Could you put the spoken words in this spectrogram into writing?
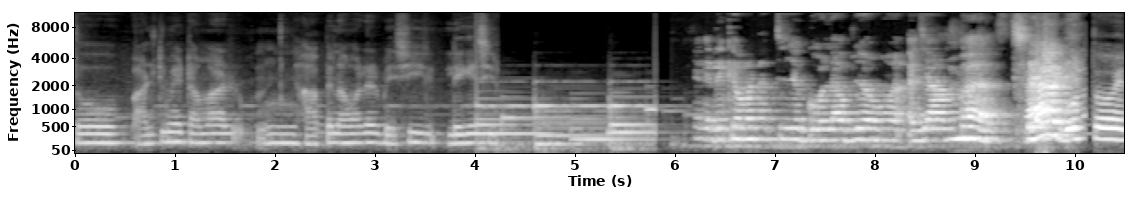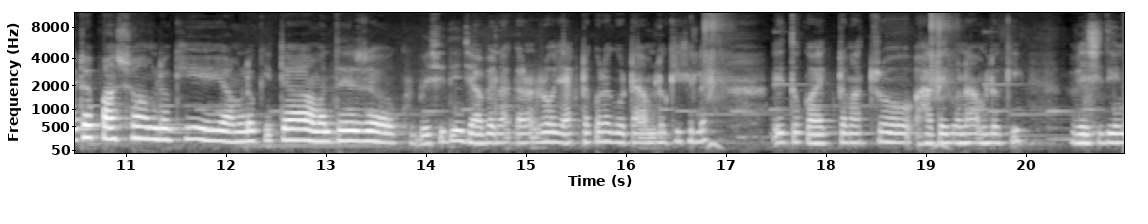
তো আলটিমেট আমার হাফ অ্যান আওয়ারের বেশি লেগেছিল। এটা দেখে গোলাপ জামা তো এটা পাঁচশো আমলকি এই আমলকিটা আমাদের খুব বেশি দিন যাবে না কারণ রোজ একটা করে গোটা আমলকি খেলে। এই তো কয়েকটা মাত্র হাতে গোনা আমলকি। বেশি দিন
